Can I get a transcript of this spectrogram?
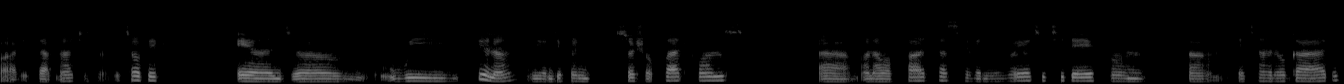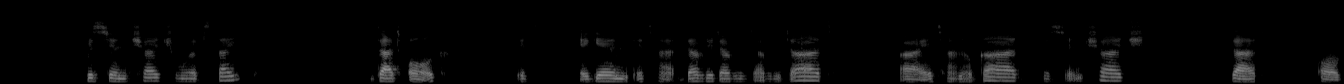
about it that much. It's not the topic. And um, we, you know, we're on different social platforms. Um, on our podcast, Heavenly Royalty today from um, Eternal God Christian Church website dot org. It's again it's www dot uh, dot org.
